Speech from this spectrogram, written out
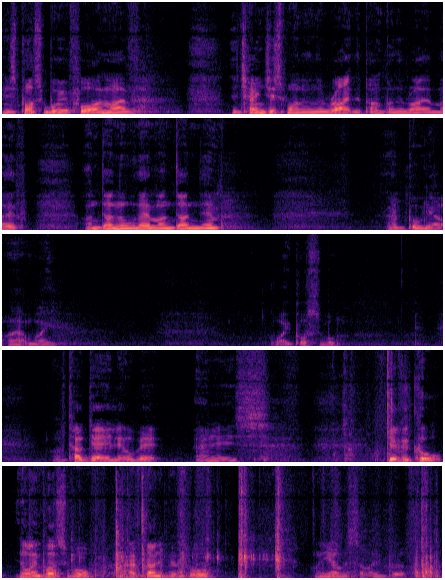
It's possible before I might have to change this one on the right, the pump on the right, I may have undone all them, undone them and pulled it out that way. Quite possible. I've tugged at it a little bit and it is difficult, not impossible. I have done it before on the other side but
